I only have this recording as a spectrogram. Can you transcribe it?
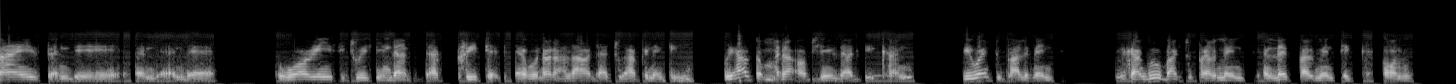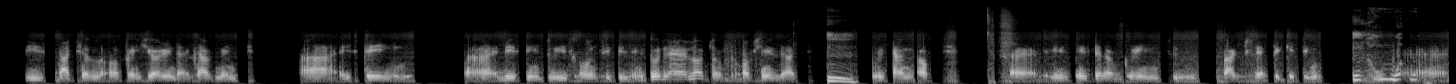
signs and the and and the worrying situation that that created, and will not allow that to happen again. We have some other options that we can. We went to Parliament. We can go back to Parliament and let Parliament take on this battle of ensuring that government uh, is paying uh, this thing to its own citizens. So there are a lot of options that mm. we can opt uh, instead of going to back to the picketing, mm, uh,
